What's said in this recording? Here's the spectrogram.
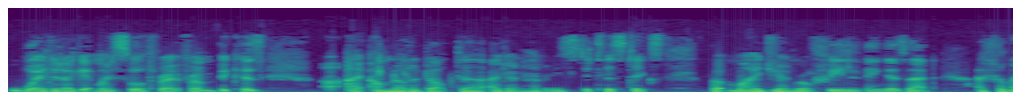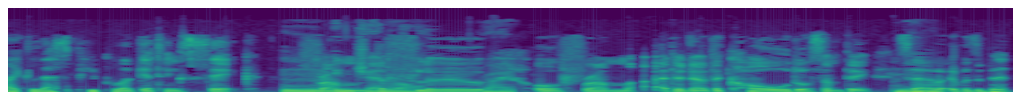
where did I get my sore throat from? Because I, I'm not a doctor. I don't have any statistics, but my general feeling is that I feel like less people are getting sick Mm, from in the flu right. or from, I don't know, the cold or something. So it was a bit,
